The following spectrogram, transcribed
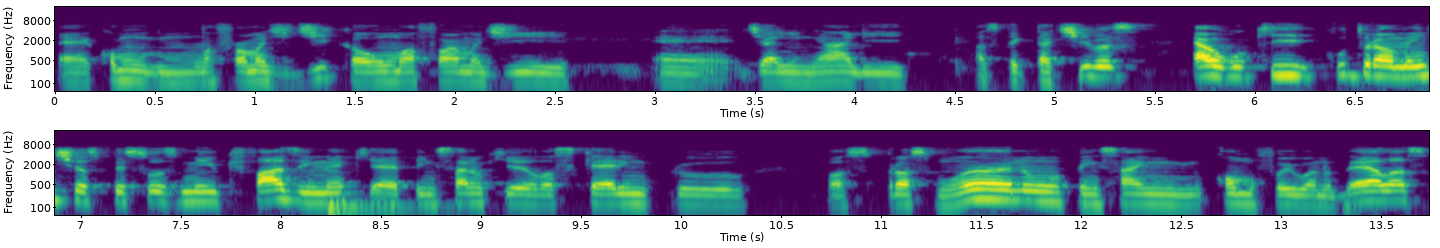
é, como uma forma de dica ou uma forma de, é, de alinhar ali as expectativas. É algo que culturalmente as pessoas meio que fazem, né? Que é pensar no que elas querem para o próximo ano, pensar em como foi o ano delas.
